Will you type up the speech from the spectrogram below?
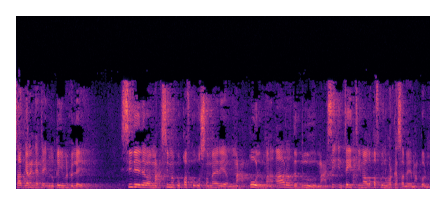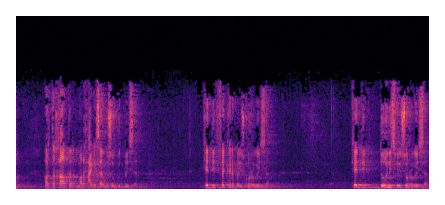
Saad garan kartaa ibnuqayim wuxuu leeyahay sideedaba macsi markuu qofka uu samaynayo macquul ma out of the blue macsi intay timaado qofku inuu hor ka sameeyo macquul ma. Horta khaatir madaxaaga saa ugu soo gudbaysaa. Kadib feker bay isku rogaysaa kadib doonis bay isu rogaysaa.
